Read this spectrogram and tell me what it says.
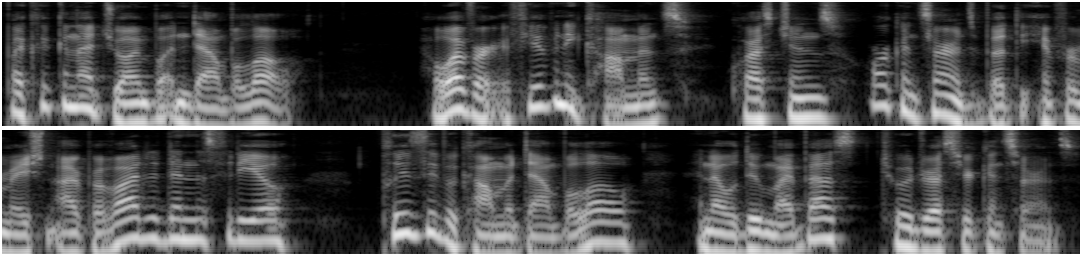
by clicking that join button down below. However, if you have any comments, questions, or concerns about the information I provided in this video, please leave a comment down below and I will do my best to address your concerns.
